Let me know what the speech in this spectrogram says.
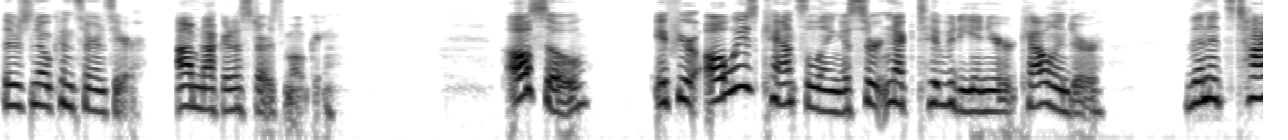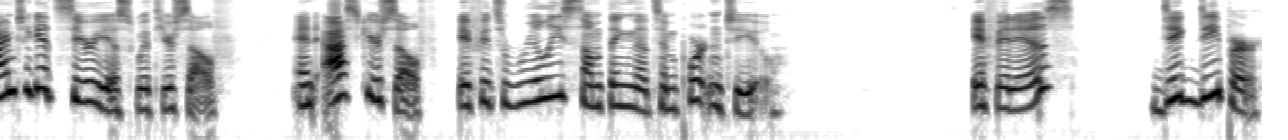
there's no concerns here. I'm not going to start smoking. Also, if you're always canceling a certain activity in your calendar, then it's time to get serious with yourself and ask yourself if it's really something that's important to you. If it is, dig deeper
